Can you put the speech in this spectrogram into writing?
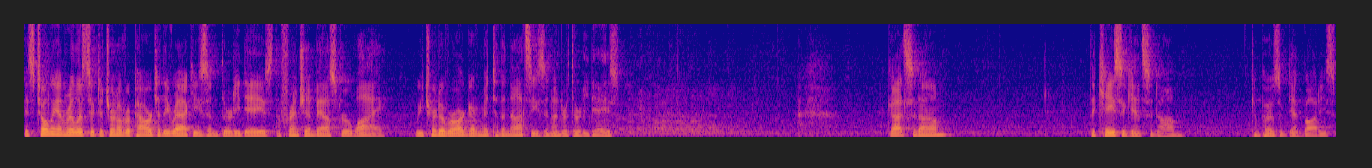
it's totally unrealistic to turn over power to the Iraqis in 30 days. The French ambassador, why? We turned over our government to the Nazis in under 30 days. Got Saddam. The case against Saddam, composed of dead bodies.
